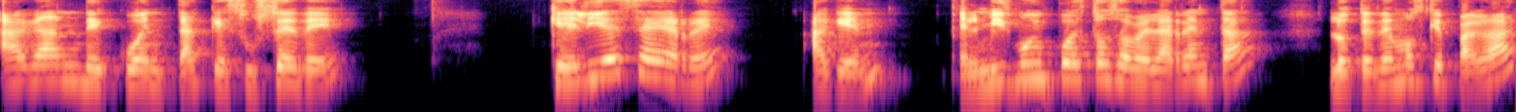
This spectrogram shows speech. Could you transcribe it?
hagan de cuenta que sucede que el ISR, again, el mismo impuesto sobre la renta, lo tenemos que pagar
